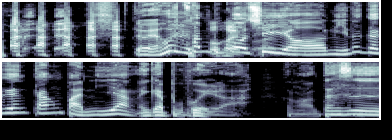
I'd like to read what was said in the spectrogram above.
对，会穿不过去哦。你那个跟钢板一样，应该不会啦啊。但是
